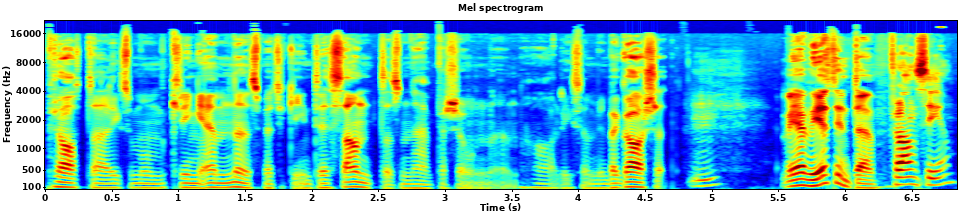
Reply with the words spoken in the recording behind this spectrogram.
prata liksom om kring ämnen som jag tycker är intressanta som den här personen har liksom i bagaget mm. Men jag vet inte Franzén?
